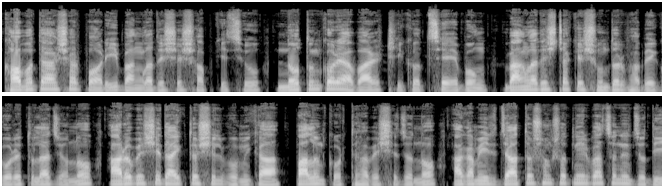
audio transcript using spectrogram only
ক্ষমতা আসার পরই বাংলাদেশের সবকিছু নতুন করে আবার ঠিক হচ্ছে এবং বাংলাদেশটাকে সুন্দরভাবে গড়ে তোলার জন্য আরও বেশি দায়িত্বশীল ভূমিকা পালন করতে হবে সেজন্য আগামীর জাতীয় সংসদ নির্বাচনে যদি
